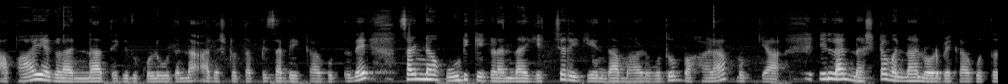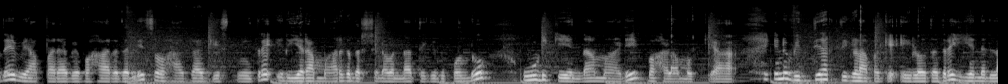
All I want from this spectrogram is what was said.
ಅಪಾಯ ಸಮಯಗಳನ್ನು ತೆಗೆದುಕೊಳ್ಳುವುದನ್ನು ಆದಷ್ಟು ತಪ್ಪಿಸಬೇಕಾಗುತ್ತದೆ. ಸಣ್ಣ ಹೂಡಿಕೆಗಳನ್ನು ಎಚ್ಚರಿಕೆಯಿಂದ ಮಾಡುವುದು ಬಹಳ ಮುಖ್ಯ. ಇಲ್ಲ, ನಷ್ಟವನ್ನು ನೋಡಬೇಕಾಗುತ್ತದೆ ವ್ಯಾಪಾರ ವ್ಯವಹಾರದಲ್ಲಿ. ಸೊ ಹಾಗಾಗಿ ಸ್ನೇಹಿತರೆ, ಹಿರಿಯರ ಮಾರ್ಗದರ್ಶನವನ್ನು ತೆಗೆದುಕೊಂಡು ಹೂಡಿಕೆಯನ್ನು ಮಾಡಿ ಬಹಳ ಮುಖ್ಯ. ಇನ್ನು ವಿದ್ಯಾರ್ಥಿಗಳ ಬಗ್ಗೆ ಹೇಳೋದಾದರೆ, ಏನೆಲ್ಲ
